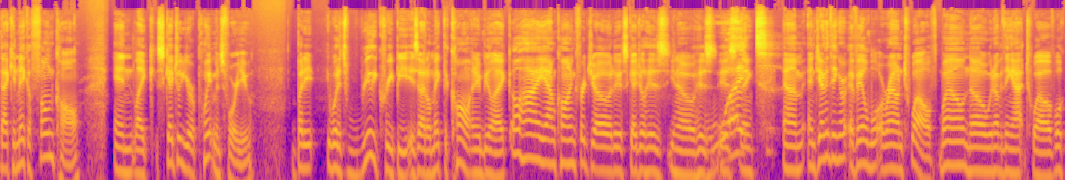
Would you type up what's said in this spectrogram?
that can make a phone call and like schedule your appointments for you. But it what it's really creepy is that it'll make the call and it'd be like, "Oh hi, yeah, I'm calling for Joe to schedule his you know his his What? thing." Um, and do you have anything available around twelve? Well, no, we don't have anything at twelve. Well,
